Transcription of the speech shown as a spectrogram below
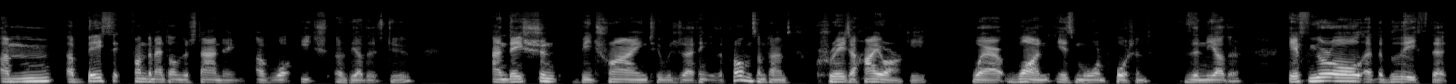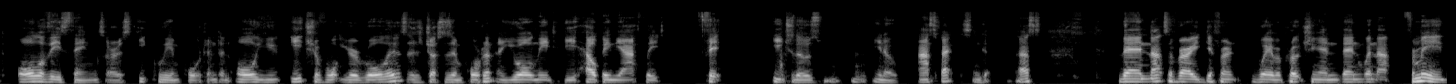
a, a basic fundamental understanding of what each of the others do and they shouldn't be trying to which i think is a problem sometimes create a hierarchy where one is more important than the other if you're all at the belief that all of these things are as equally important and all you each of what your role is is just as important and you all need to be helping the athlete fit each of those you know aspects and get the best then that's a very different way of approaching. And then when that, for me,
